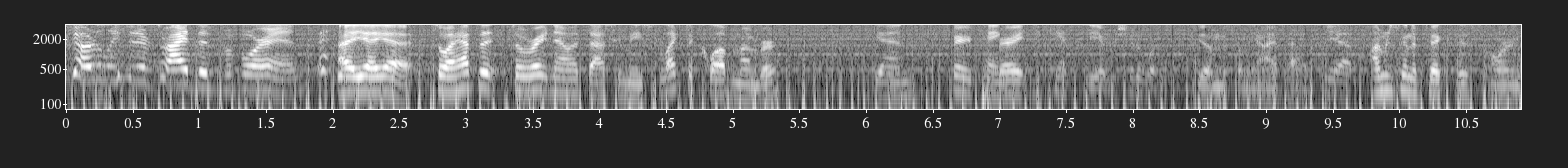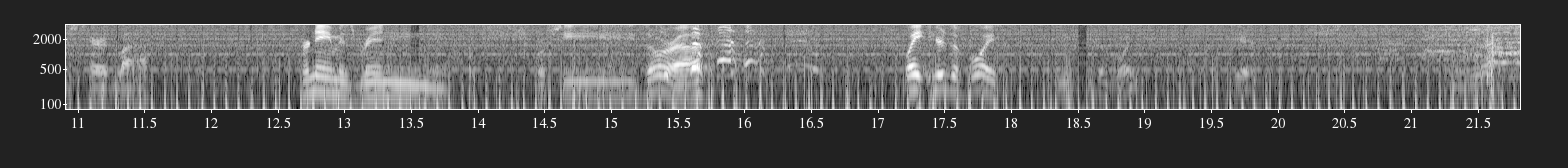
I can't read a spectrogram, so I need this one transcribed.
totally should have tried this beforehand. uh, yeah, yeah. So I have to. So right now it's asking me select a club member. Again, it's very pink. very. You can't see it. We should have done this on the iPad. Yeah. I'm just gonna pick this orange-haired lass. Her name is Rin Hoshizora. Wait, here's a voice. Can you see the voice? Let's hear. it. Can you hear that?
